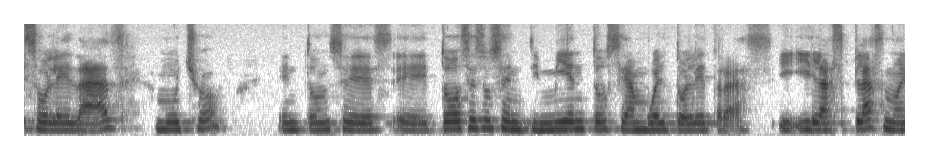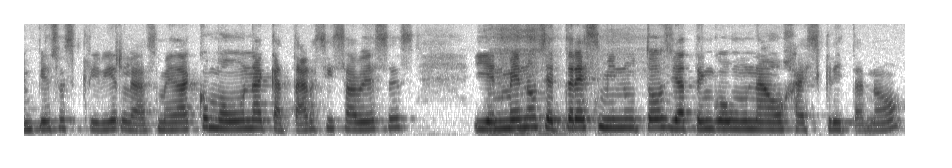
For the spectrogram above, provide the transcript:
soledad, mucho. Entonces, eh, todos esos sentimientos se han vuelto letras y, y, las plasmo, empiezo a escribirlas. Me da como una catarsis a veces y en menos de tres minutos ya tengo una hoja escrita, ¿no?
